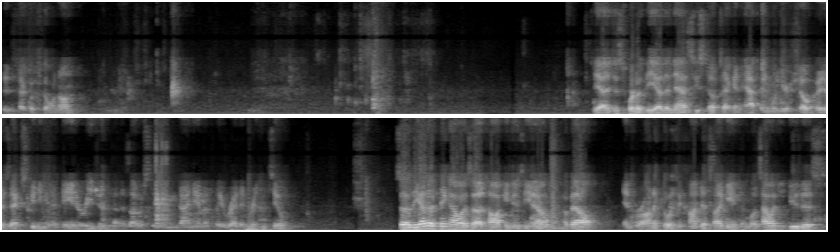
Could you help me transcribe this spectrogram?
detect what's going on. Yeah, just sort of the, uh, the nasty stuff that can happen when your shellcode is executing in a data region that is obviously being dynamically read and written to. So the other thing I was uh, talking to Zeno about and Veronica with the contest I gave them was how would you do this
